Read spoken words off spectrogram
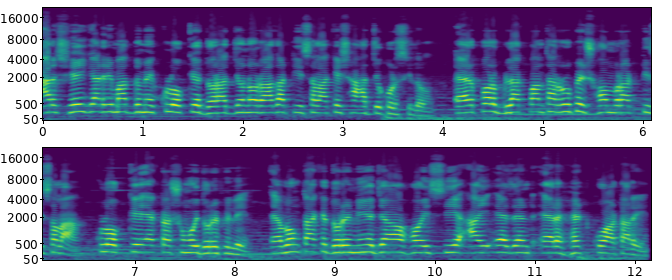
আর সেই গাড়ির মাধ্যমে ক্লোককে ধরার জন্য রাজা টিসালাকে সাহায্য করছিল। এরপর ব্ল্যাক পান্থার রূপে সম্রাট টিসালা ক্লোককে একটা সময় ধরে ফেলে এবং তাকে ধরে নিয়ে যাওয়া হয় সিআই এজেন্ট এর হেডকোয়ার্টারে।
